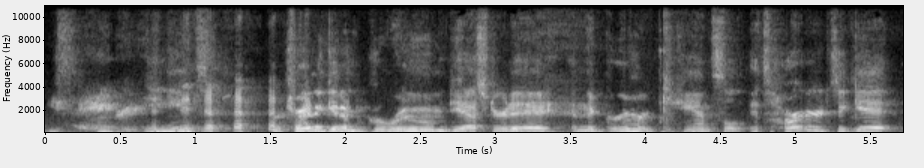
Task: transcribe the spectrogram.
He's angry. He needs. We're trying to get him groomed yesterday, and the groomer canceled. It's harder to get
